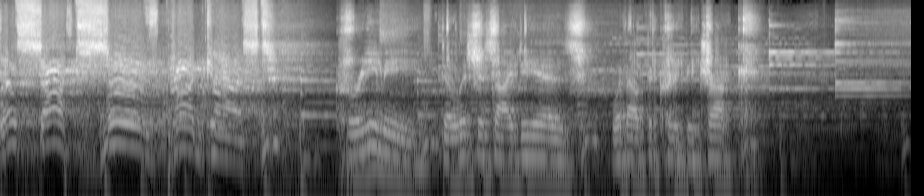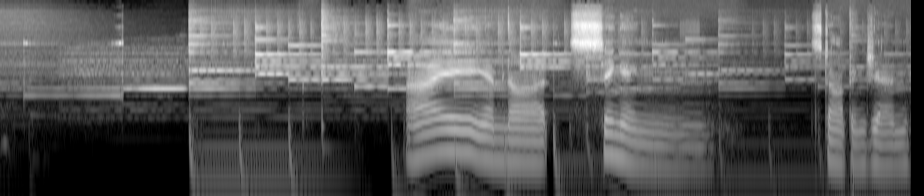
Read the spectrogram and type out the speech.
The Soft Serve Podcast. Creamy, delicious ideas without the creepy truck. I am not singing Stomping Jen.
